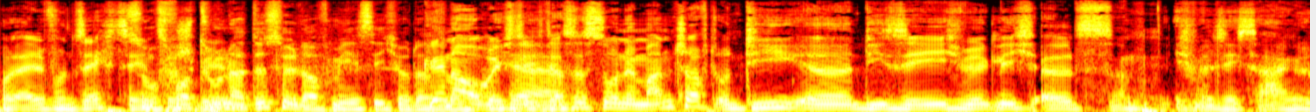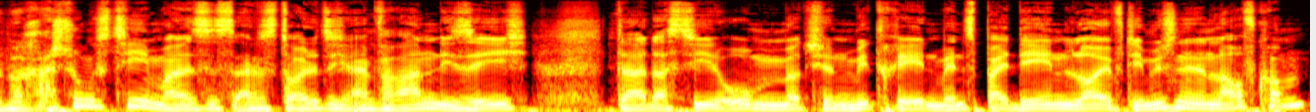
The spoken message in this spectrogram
oder 11 und 16 So zu spielen. Fortuna Düsseldorf mäßig oder Genau, so. richtig. Ja. Das ist so eine Mannschaft und die, äh, die sehe ich wirklich als, ich will nicht sagen Überraschungsteam, weil es ist, es deutet sich einfach an. Die sehe ich da, dass die oben Mörtchen mitreden, wenn es bei denen läuft. Die müssen in den Lauf kommen.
